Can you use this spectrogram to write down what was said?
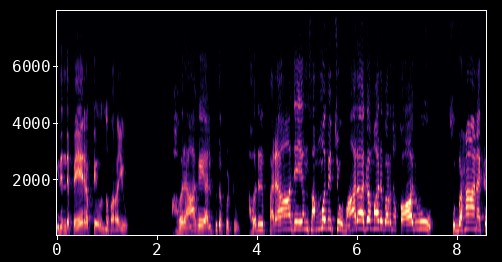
ഇതിന്റെ പേരൊക്കെ ഒന്ന് പറയൂ. അവരാകെ അത്ഭുതപ്പെട്ടു. അവർ പരാജയം സമ്മതിച്ചു. മാലാഖമാർ പറഞ്ഞു കാലു സുബ്ഹാനക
